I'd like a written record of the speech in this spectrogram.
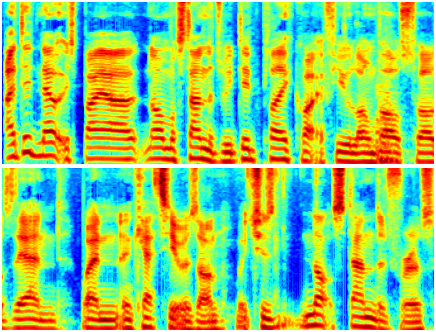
I did notice by our normal standards, we did play quite a few long balls towards the end when Nketiah was on, which is not standard for us.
